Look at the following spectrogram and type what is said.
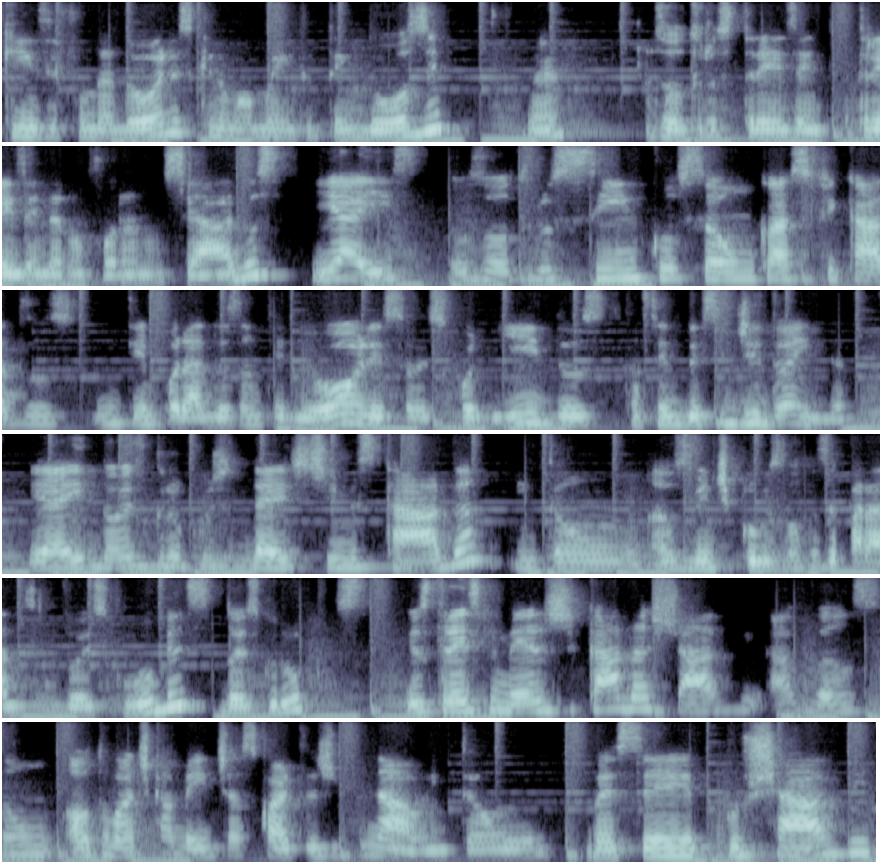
15 fundadores, que no momento tem 12, né? Os outros três, três ainda não foram anunciados. E aí os outros cinco são classificados em temporadas anteriores, são escolhidos, está sendo decidido ainda. E aí, dois grupos de 10 times cada, então os 20 clubes vão ser separados em dois clubes, dois grupos, e os três primeiros de cada chave avançam automaticamente às quartas de final. Então, vai ser por chave,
